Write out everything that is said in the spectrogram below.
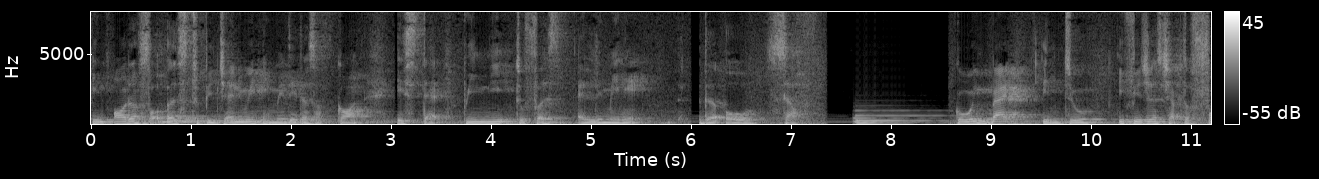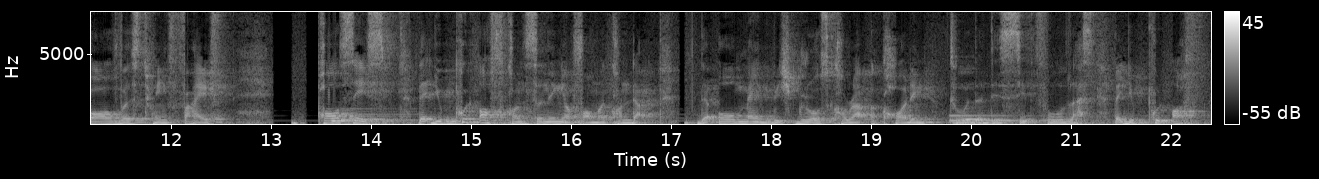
in order for us to be genuine imitators of God is that we need to first eliminate the old self. Going back into Ephesians chapter 4, verse 25, Paul says that you put off concerning your former conduct the old man which grows corrupt according to the deceitful lust. That you put off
